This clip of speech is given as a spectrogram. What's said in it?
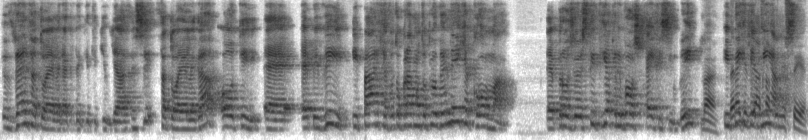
Δεν θα το έλεγα εκδικητική διάθεση. Θα το έλεγα ότι ε, επειδή υπάρχει αυτό το πράγμα το οποίο δεν έχει ακόμα ε, προσδιοριστεί τι ακριβώς έχει συμβεί. Ναι, δεν έχει διασταθμιστεί.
